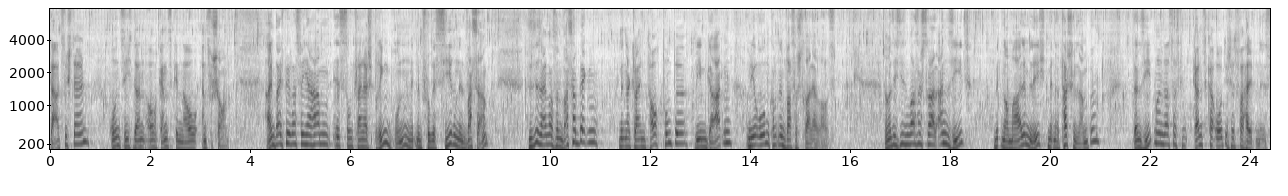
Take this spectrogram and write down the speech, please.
darzustellen und sich dann auch ganz genau anzuschauen. Ein Beispiel, was wir hier haben, ist so ein kleiner Springbrunnen mit einem fluoreszierenden Wasser. Das ist einfach so ein Wasserbecken mit einer kleinen Tauchpumpe wie im Garten und hier oben kommt ein Wasserstrahl heraus. Wenn man sich diesen Wasserstrahl ansieht, mit normalem Licht, mit einer Taschenlampe, dann sieht man, dass das ganz chaotisches Verhalten ist.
